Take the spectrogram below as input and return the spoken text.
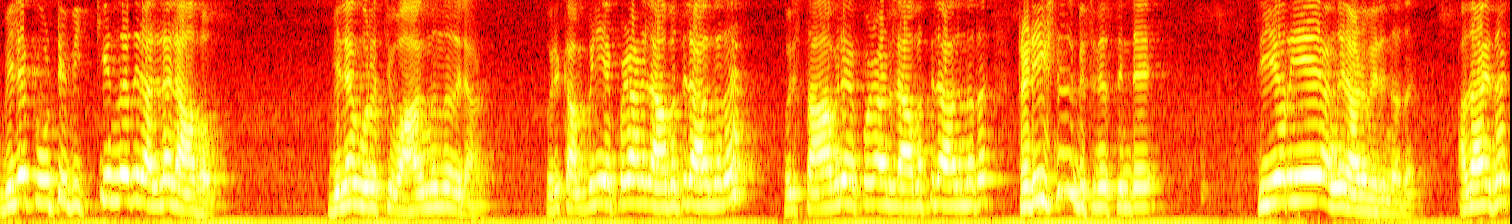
വില കൂട്ടി വിൽക്കുന്നതിലല്ല ലാഭം വില കുറച്ച് വാങ്ങുന്നതിലാണ്. ഒരു കമ്പനി എപ്പോഴാണ് ലാഭത്തിലാകുന്നത്? ഒരു സ്ഥാപനം എപ്പോഴാണ് ലാഭത്തിലാകുന്നത്? ട്രഡീഷണൽ ബിസിനസ്സിന്റെ തിയറിയേ അങ്ങനെയാണ് വരുന്നത്. അതായത്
